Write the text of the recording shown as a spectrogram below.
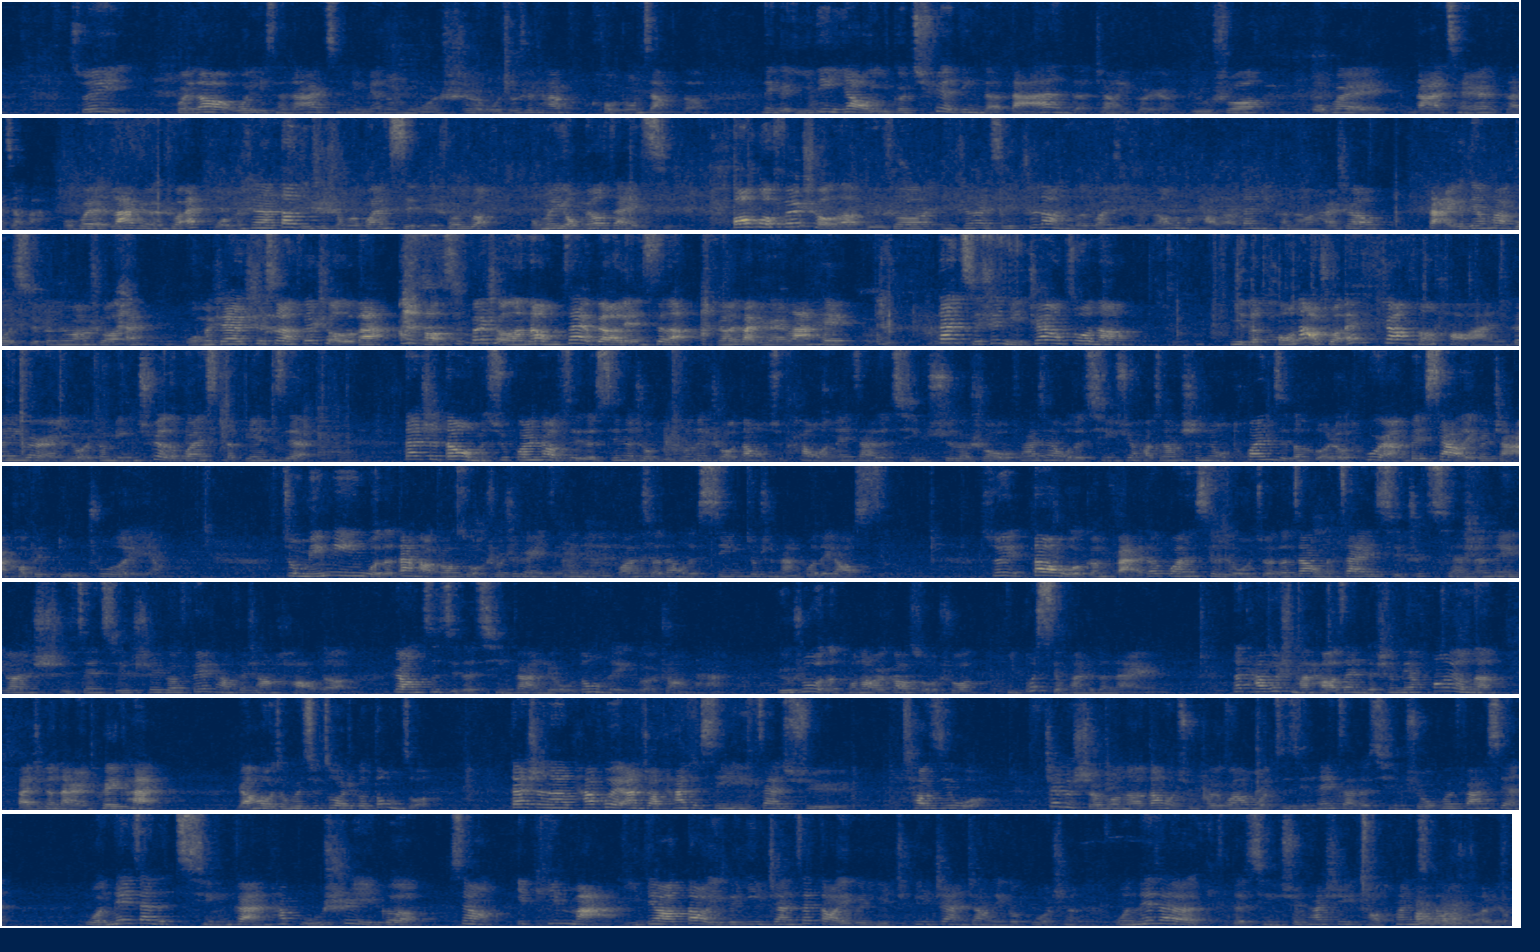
所以回到我以前的爱情里面的模式，我就是他口中讲的那个一定要一个确定的答案的这样一个人。比如说我会拿前任来讲吧，我会拉着人说，哎，我们现在到底是什么关系？你说说。我们有没有在一起？包括分手了，比如说你现在其实知道你们的关系已经没有那么好了，但你可能还是要打一个电话过去跟对方说，哎，我们现在是算分手了吧？好，分手了，那我们再也不要联系了，然后就把这个人拉黑。但其实你这样做呢，你的头脑说，哎，这样很好啊，你跟一个人有一个明确的关系的边界。但是当我们去关照自己的心的时候，比如说那时候，当我去看我内在的情绪的时候，我发现我的情绪好像是那种湍急的河流，突然被下了一个闸口，被堵住了一样。就明明我的大脑告诉我说这个人已经跟你没关系了，但我的心就是难过的要死。所以到我跟白的关系里，我觉得在我们在一起之前的那一段时间，其实是一个非常非常好的让自己的情感流动的一个状态。比如说我的头脑会告诉我说你不喜欢这个男人。那他为什么还要在你的身边晃悠呢？把这个男人推开，然后我就会去做这个动作。但是呢，他会按照他的心意再去敲击我。这个时候呢，当我去回观我自己内在的情绪，我会发现，我内在的情感它不是一个像一匹马一定要到一个驿站，再到一个驿驿站这样的一个过程。我内在的情绪它是一条湍急的河流。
